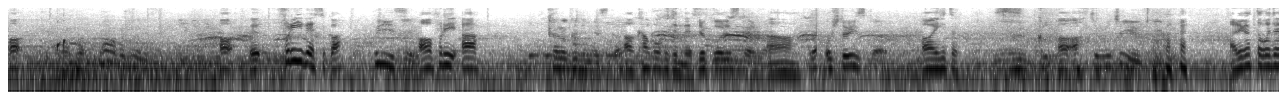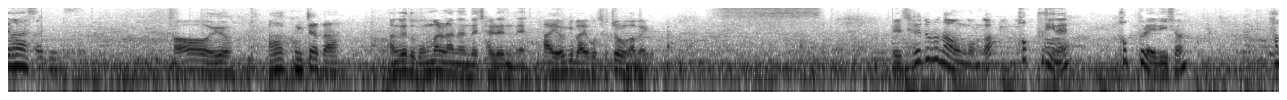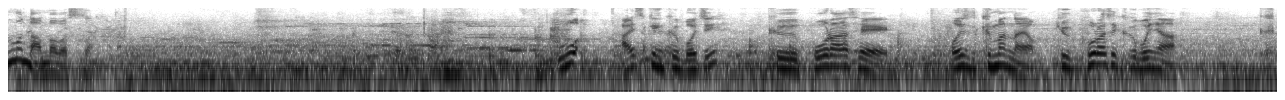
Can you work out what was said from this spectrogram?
어, 어, 네, 프리 ですか?フリーです。 어, 프리. 아, 韓国人ですか 아, 한국인 です.旅行ですか今。 아, お一人ですか 어, 히트. すっごい。 어, 어. めちゃめちゃ勇気。 아리가또 고자이마스. 어, 이거. 아, 공짜다. 안 그래도 목말랐는데 잘 됐네. 아, 여기 말고 저쪽으로 가봐야겠다. 이게 새로 나온 건가? 퍼플이네? 퍼플 에디션? 한 번도 안 봐봤어. 우와 아이스크림 그 뭐지? 그 보라색 어디서 그 맛 나요 그 보라색 그거 뭐냐 그...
